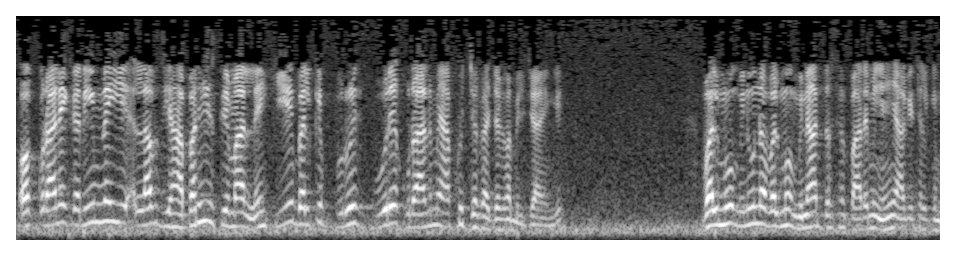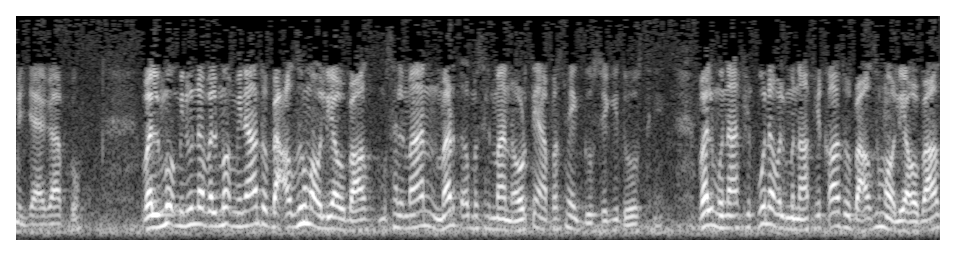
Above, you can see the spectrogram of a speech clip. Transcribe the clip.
اور قرآن کریم نے یہ لفظ یہاں پر ہی استعمال نہیں کیے، بلکہ پورے قرآن میں آپ کو جگہ جگہ مل جائیں گے۔ ولم منون ولم مینات دسویں پارے میں یہیں آگے چل کے مل جائے گا آپ کو۔ ولم منون ولم مینات اور اولیا اباغ مسلمان مرد اور مسلمان عورتیں آپس میں ایک دوسرے کی دوست ہیں۔ ول منافقون ول منافقات اور بعض مولیا و بعض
